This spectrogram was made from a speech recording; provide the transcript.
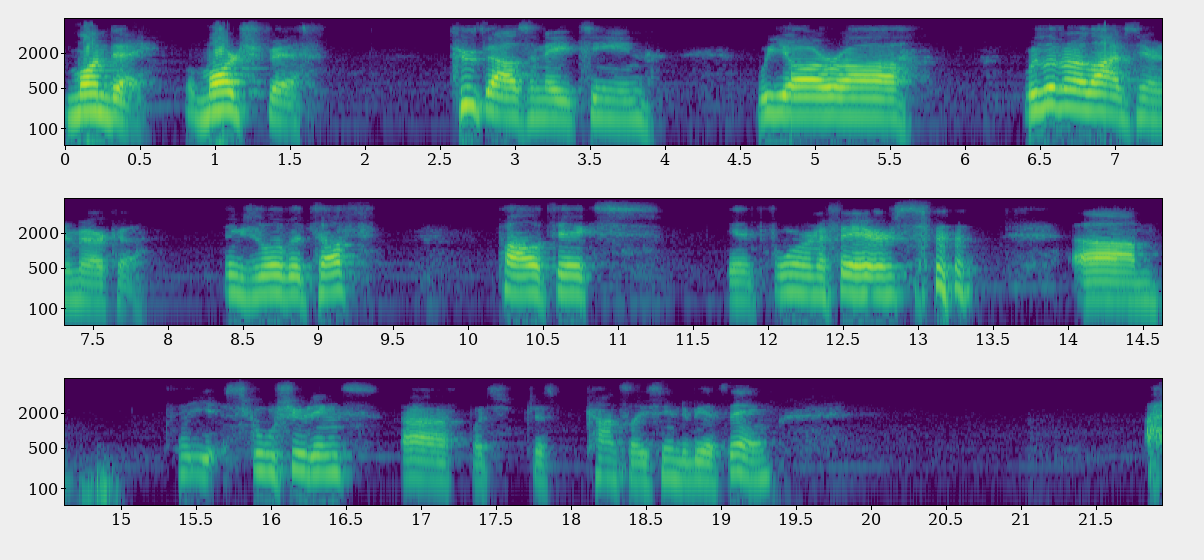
Monday, March 5th, 2018. We are, uh, we're living our lives here in America. Things are a little bit tough. Politics, in foreign affairs, um, school shootings, uh, which just constantly seem to be a thing.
